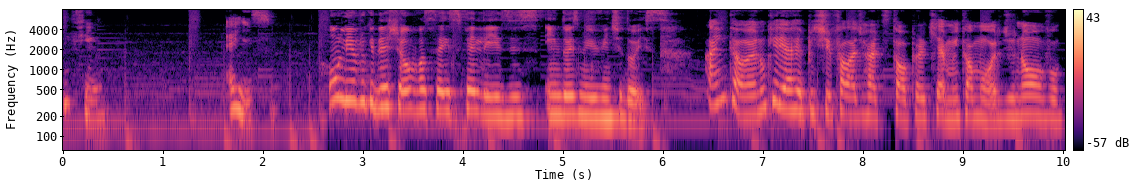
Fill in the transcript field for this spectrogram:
Enfim. É isso. Um livro que deixou vocês felizes em 2022. Ah, então, eu não queria repetir falar de Heartstopper, que é muito amor, de novo.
